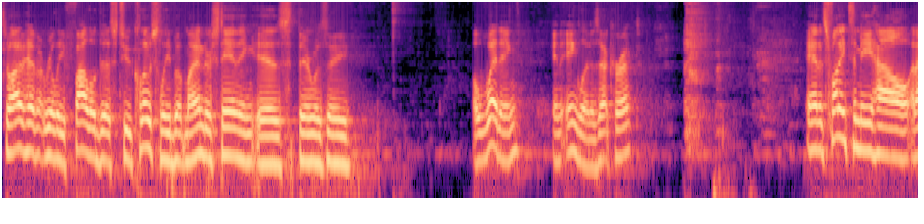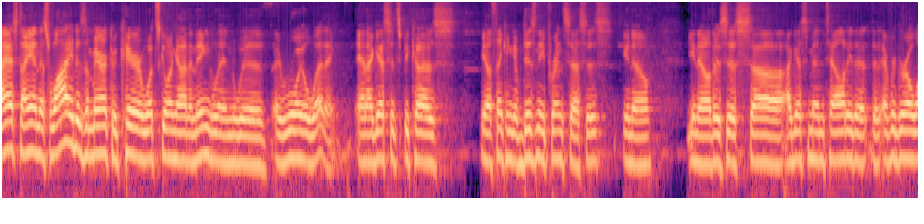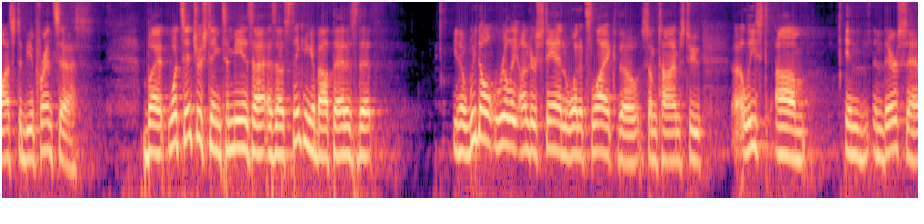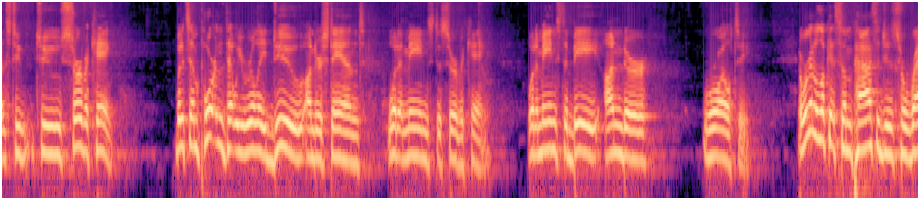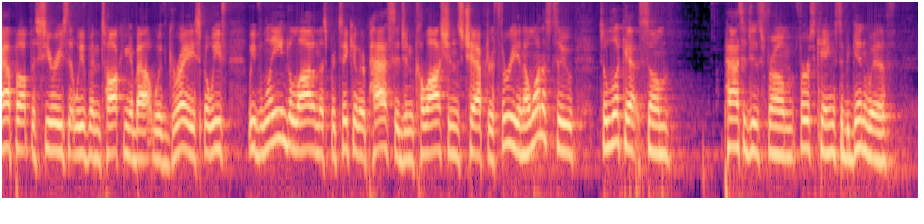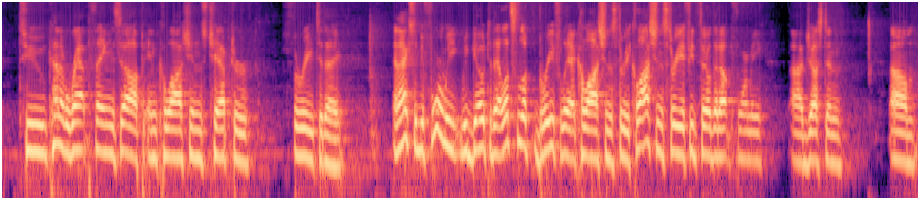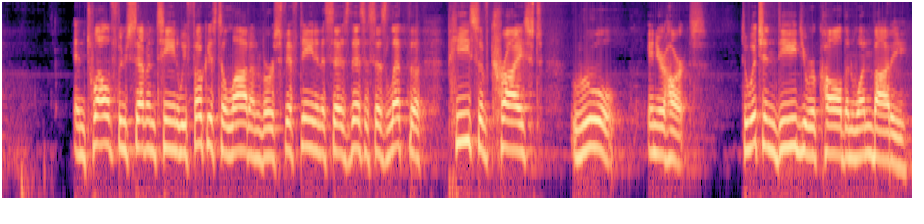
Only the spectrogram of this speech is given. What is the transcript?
So I haven't really followed this too closely, but my understanding is there was a a wedding in England. Is that correct? And it's funny to me how, and I asked Diane this, why does America care what's going on in England with a royal wedding? And I guess it's because, you know, thinking of Disney princesses, you know, you know, there's this, uh, I guess, mentality that, that every girl wants to be a princess. But what's interesting to me as I, as I was thinking about that is that, you know, we don't really understand what it's like, though, sometimes to, at least um, in, in their sense, to, to serve a king. But it's important that we really do understand what it means to serve a king, what it means to be under royalty. And we're going to look at some passages to wrap up the series that we've been talking about with grace, but we've, we've leaned a lot on this particular passage in Colossians chapter 3. And I want us to, to look at some passages from 1 Kings to begin with to kind of wrap things up in Colossians chapter 3 today. And actually, before we, we go to that, let's look briefly at Colossians 3. Colossians 3, if you'd throw that up for me, uh, Justin. Um, in 12 through 17, we focused a lot on verse 15, and it says this it says, Let the peace of Christ rule in your hearts, to which indeed you were called in one body,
